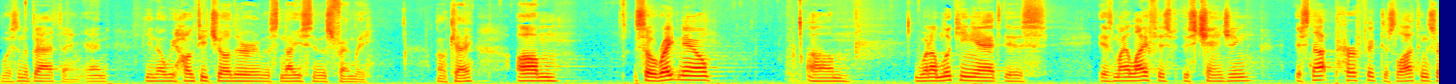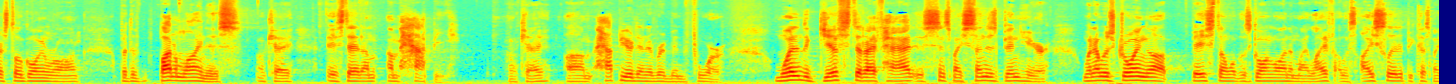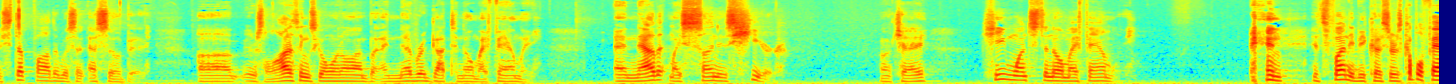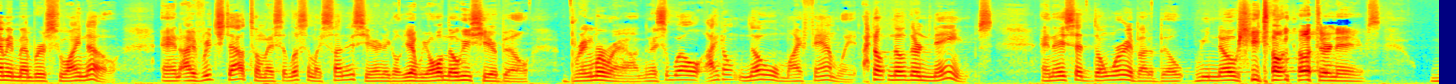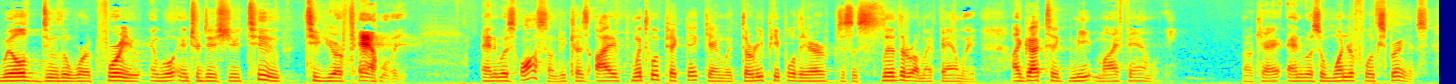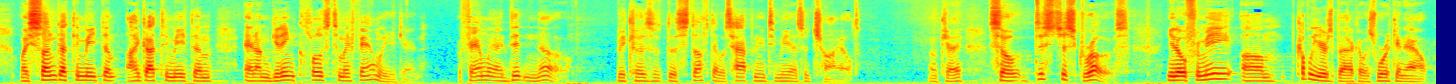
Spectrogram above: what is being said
Wasn't a bad thing. And, you know, we hugged each other and it was nice and it was friendly. Okay? Um, so right now, um, what I'm looking at is, is my life is, is changing. It's not perfect. There's a lot of things that are still going wrong. But the bottom line is, okay, is that I'm, I'm happy, okay? I'm happier than I've ever been before. One of the gifts that I've had is since my son has been here, when I was growing up, based on what was going on in my life, I was isolated because my stepfather was an SOB. Um, there's a lot of things going on, but I never got to know my family. And now that my son is here, okay, he wants to know my family. And it's funny because there's a couple family members who I know, and I've reached out to them. I said, listen, my son is here. And they go, yeah, we all know he's here, Bill. Bring him around. And I said, well, I don't know my family. I don't know their names. And they said, don't worry about it, Bill. We know you don't know their names. We'll do the work for you and we'll introduce you to, to your family. And it was awesome because I went to a picnic and with 30 people there, just a slither of my family, I got to meet my family okay? And it was a wonderful experience. My son got to meet them, I got to meet them, and I'm getting close to my family again, a family I didn't know, because of the stuff that was happening to me as a child. Okay? So this just grows. You know, for me, um, a couple years back, I was working out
